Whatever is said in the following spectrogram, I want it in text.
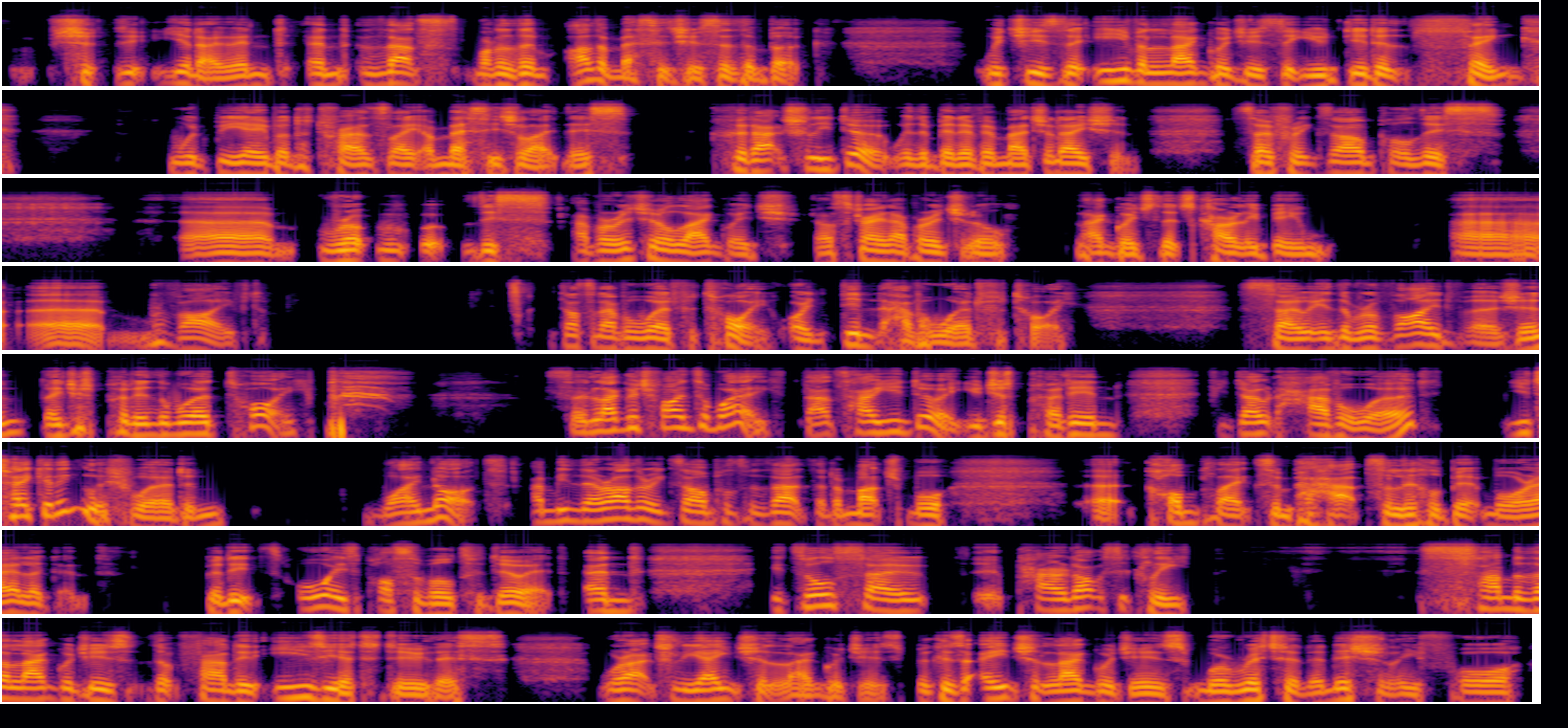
you know, and and that's one of the other messages of the book, which is that even languages that you didn't think would be able to translate a message like this could actually do it with a bit of imagination. So, for example, this um, this Aboriginal language, Australian Aboriginal language that's currently being uh, uh, revived, doesn't have a word for toy, or it didn't have a word for toy. So in the revived version, they just put in the word toy. so language finds a way. That's how you do it. You just put in, if you don't have a word, you take an English word and why not? I mean, there are other examples of that that are much more uh, complex and perhaps a little bit more elegant, but it's always possible to do it. And it's also uh, paradoxically some of the languages that found it easier to do this were actually ancient languages because ancient languages were written initially for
